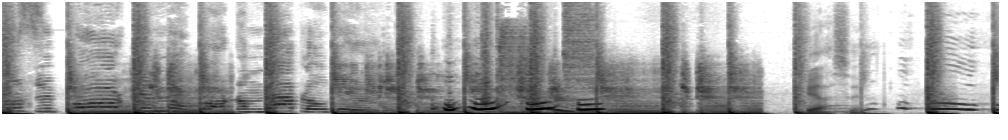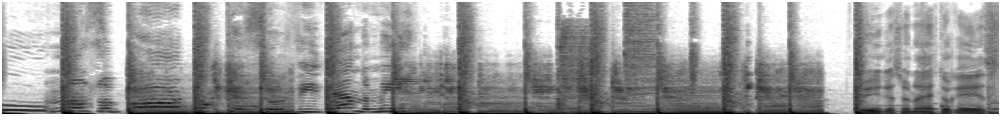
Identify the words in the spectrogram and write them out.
No sé por qué no paran de aplaudir. ¿Qué hace? No soporto que se olviden de mí. Qué bien que suena esto, ¿qué es?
